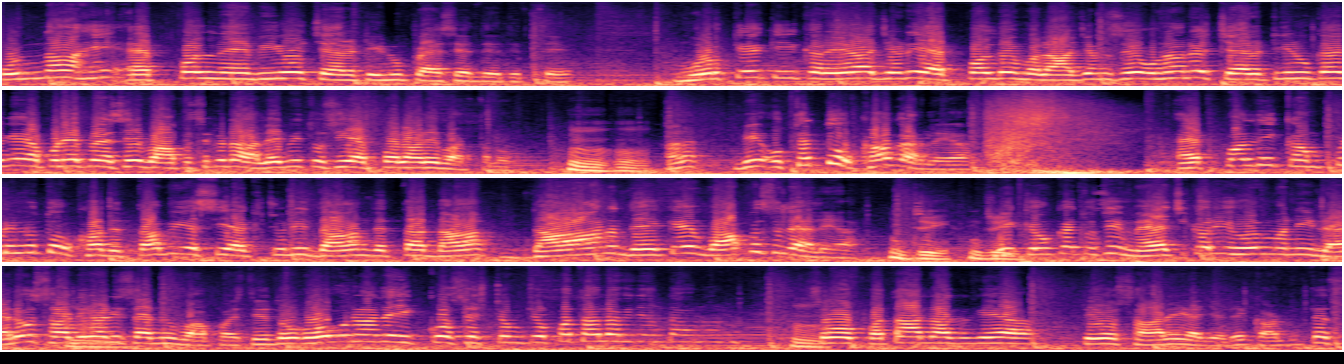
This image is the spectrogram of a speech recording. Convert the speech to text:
ਉਹਨਾਂ ਹੀ ਐਪਲ ਨੇ ਵੀ ਉਹ ਚੈਰਿਟੀ ਨੂੰ ਪੈਸੇ ਦੇ ਦਿੱਤੇ। ਮੁੜ ਕੇ ਕੀ ਕਰਿਆ? ਜਿਹੜੇ ਐਪਲ ਦੇ ਮੁਲਾਜ਼ਮ ਸੀ ਉਹਨਾਂ ਨੇ ਚੈਰਿਟੀ ਨੂੰ ਕਹਿ ਕੇ ਆਪਣੇ ਪੈਸੇ ਵਾਪਸ ਕਢਾ ਲਏ ਵੀ ਤੁਸੀਂ ਐਪਲ ਵਾਲੇ ਵਰਤ ਲਓ। ਹੂੰ ਹੂੰ। ਹਨਾ? ਵੀ ਉੱਥੇ ਧੋਖਾ ਕਰ ਲਿਆ। ਐਪਲ ਦੀ ਕੰਪਨੀ ਨੂੰ ਧੋਖਾ ਦਿੱਤਾ ਵੀ ਅਸੀਂ ਐਕਚੁਅਲੀ ਦਾਨ ਦਿੱਤਾ ਦਾਨ ਦਾਨ ਦੇ ਕੇ ਵਾਪਸ ਲੈ ਲਿਆ। ਜੀ ਵੀ ਜੀ ਕਿਉਂਕਿ ਤੁਸੀਂ ਮੈਚ ਕਰੀ ਹੋਈ ਮਨੀ ਲੈ ਲਓ ਸਾਡੇ ਵਾਲੀ ਸਾਨੂੰ ਵਾਪਸ ਦੇ ਦਿਓ। ਉਹ ਉਹਨਾਂ ਦੇ ਇਕੋਸਿਸਟਮ ਚੋਂ ਪਤਾ ਲੱਗ ਜਾਂਦਾ ਉਹਨਾਂ। ਨੂੰ। ਸੋ ਪਤਾ ਲੱਗ ਗਿਆ ਤੇ ਉਹ ਸਾਰੇ ਆ ਜਿਹੜੇ ਕੱਢ ਦਿੱਤੇ।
